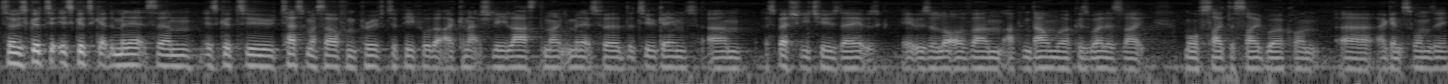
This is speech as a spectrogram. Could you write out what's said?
so it's good to it's good to get the minutes. Um, it's good to test myself and prove to people that I can actually last the 90 minutes for the two games. Um, especially Tuesday, it was it was a lot of um, up and down work as well as like more side to side work on uh, against Swansea.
